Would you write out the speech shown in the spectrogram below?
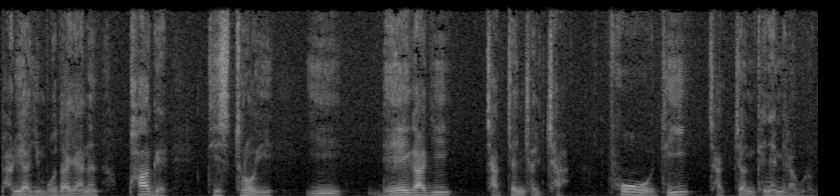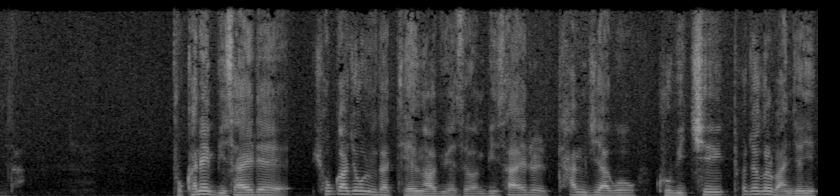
발휘하지 못하게 하는 파괴, destroy 이 네 가지 작전 절차 4D 작전 개념이라고 합니다. 북한의 미사일에 효과적으로 우리가 대응하기 위해서 미사일을 탐지하고 그 위치 표적을 완전히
